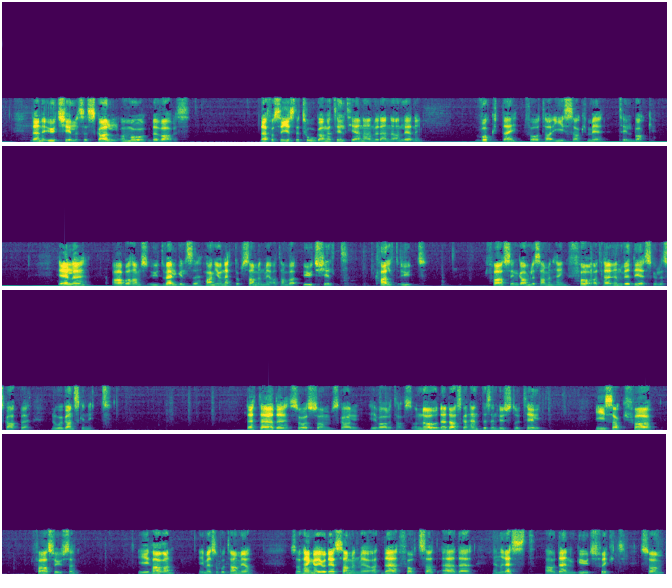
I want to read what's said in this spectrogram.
denne utskillelse skal og må bevares. Derfor sies det to ganger til tjeneren ved denne anledning Vokt deg for å ta Isak med tilbake. Hele Abrahams utvelgelse hang jo nettopp sammen med at han var utskilt, kalt ut fra sin gamle sammenheng, for at Herren ved det skulle skape noe ganske nytt. Dette er det så som skal ivaretas. Og når det da skal hentes en hustru til Isak fra farshuset i Haran, i Mesopotamia, så henger jo det sammen med at der fortsatt er det en rest av den Guds frykt som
